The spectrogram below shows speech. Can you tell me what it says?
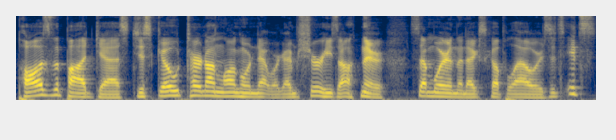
pause the podcast, just go turn on Longhorn Network. I'm sure he's on there somewhere in the next couple hours. It's it's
